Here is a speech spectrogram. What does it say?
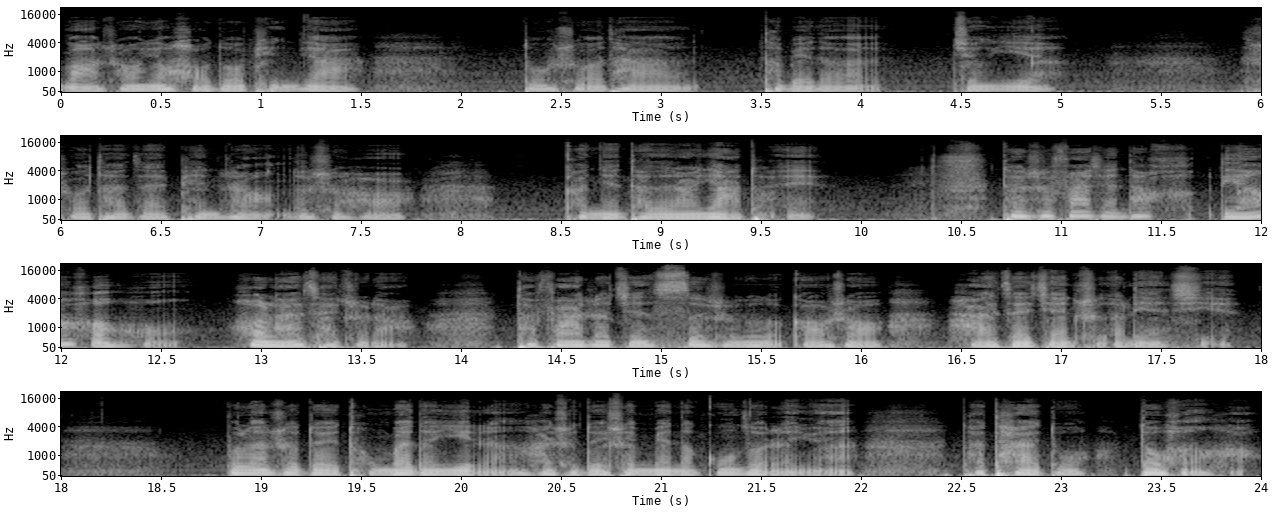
网上有好多评价。都说他特别的敬业，说他在片场的时候看见他在那压腿，但是发现他脸很红。后来才知道，他发着近四十度的高烧，还在坚持的练习。不论是对同辈的艺人，还是对身边的工作人员，他态度都很好。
